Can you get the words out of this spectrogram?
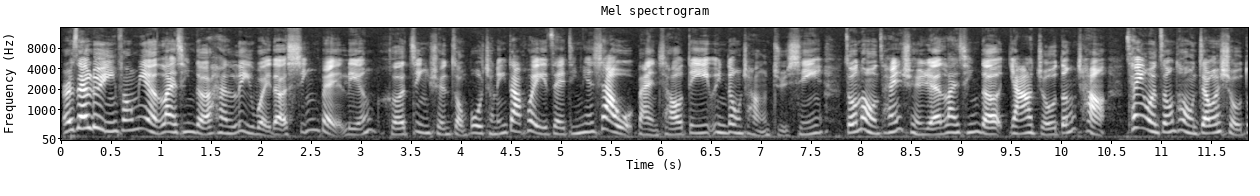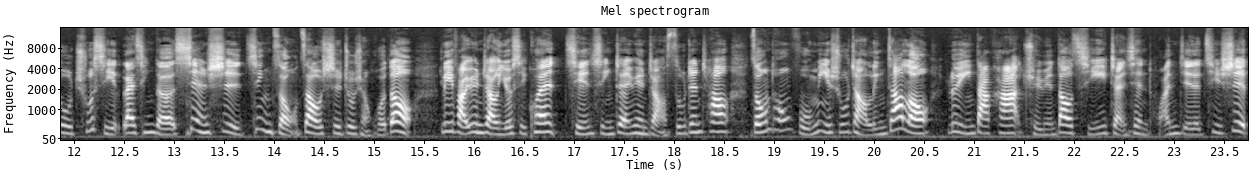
而在绿营方面，赖清德和立委的新北联合竞选总部成立大会在今天下午板桥第一运动场举行，总统参选人赖清德压轴登场，蔡英文总统将会首度出席赖清德县市竞总造势助选活动，立法院长游喜坤、前行政院长苏贞昌、总统府秘书长林佳龙、绿营大咖全员到齐，展现团结的气势。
